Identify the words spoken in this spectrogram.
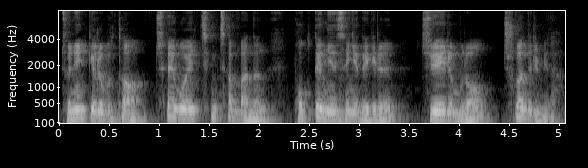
주님께로부터 최고의 칭찬받는 복된 인생이 되기를 주의 이름으로 축원드립니다.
